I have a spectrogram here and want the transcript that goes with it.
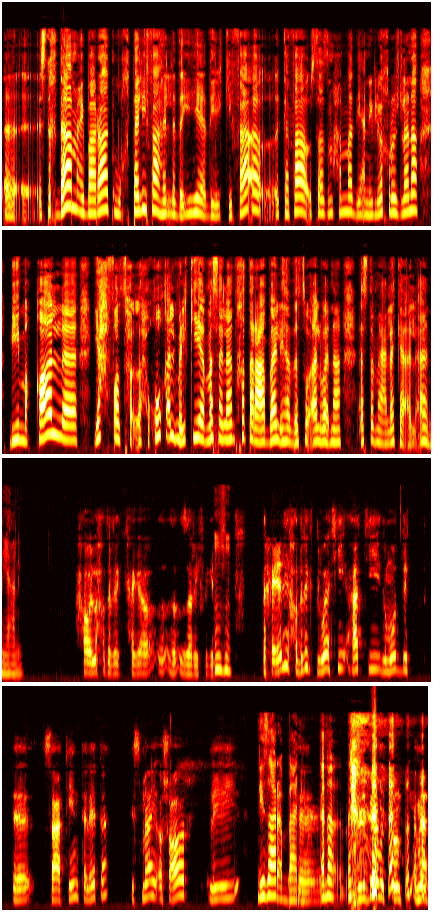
استخدام عبارات مختلفة. هل لديه هذه الكفاءة؟ كفاءة أستاذ محمد يعني ليخرج لنا بمقال يحفظ حقوق الملكية مثلا خطر على بالي هذا السؤال وأنا أستمع لك الآن يعني. هقول لحضرتك حاجة ظريفة جدا. تخيلي حضرتك دلوقتي قعدتي لمدة ساعتين ثلاثة تسمعي أشعار ل نزار أباني. آه أنا لبيراميد تونسي أنا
